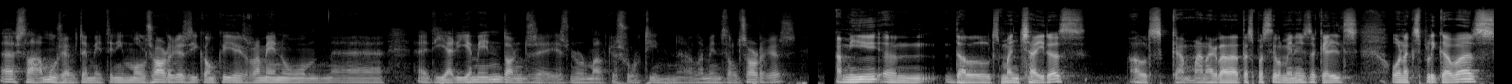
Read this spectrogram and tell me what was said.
Eh, esclar, al museu també tenim molts orgues i com que jo hi remeno eh, diàriament, doncs eh, és normal que surtin elements dels orgues. A mi, dels manxaires, els que m'han agradat especialment és aquells on explicaves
